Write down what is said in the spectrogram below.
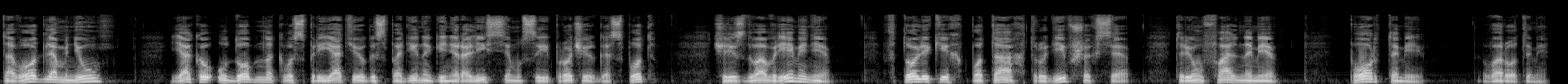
того для мню, яко удобно к восприятию господина генералиссимуса и прочих господ, через два времени в толиких потах трудившихся триумфальными портами, воротами,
